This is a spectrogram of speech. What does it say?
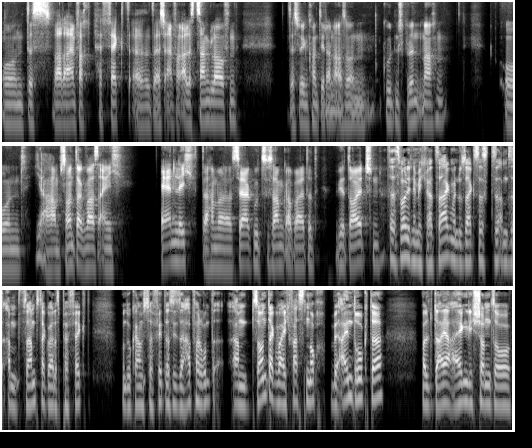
Und das war da einfach perfekt. Also da ist einfach alles zusammengelaufen. Deswegen konnte ich dann auch so einen guten Sprint machen. Und ja, am Sonntag war es eigentlich ähnlich. Da haben wir sehr gut zusammengearbeitet, wir Deutschen. Das wollte ich nämlich gerade sagen, wenn du sagst, dass am, am, Samstag war das perfekt und du kamst da fit aus dieser Abfahrt runter. Am Sonntag war ich fast noch beeindruckter, weil du da ja eigentlich schon so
